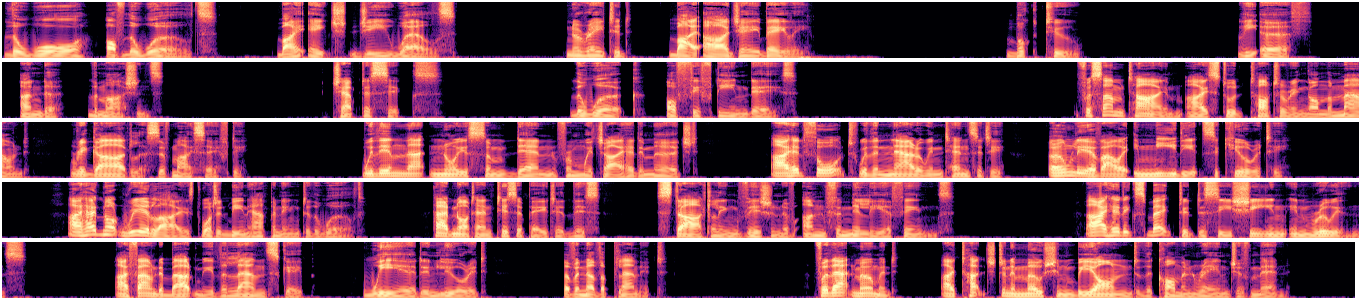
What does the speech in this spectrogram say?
The War of the Worlds by H. G. Wells. Narrated by R. J. Bailey. Book 2 The Earth Under the Martians. Chapter 6 The Work of Fifteen Days. For some time I stood tottering on the mound, regardless of my safety. Within that noisome den from which I had emerged, I had thought with a narrow intensity only of our immediate security. I had not realized what had been happening to the world, had not anticipated this startling vision of unfamiliar things. I had expected to see Sheen in ruins. I found about me the landscape, weird and lurid, of another planet. For that moment, I touched an emotion beyond the common range of men,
